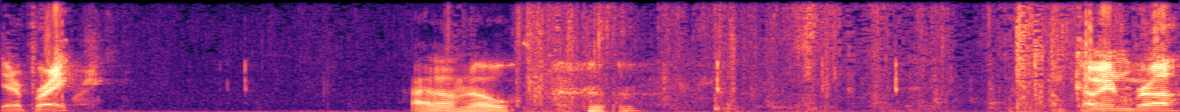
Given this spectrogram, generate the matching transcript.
Did a break? I don't know. I'm coming, bro.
